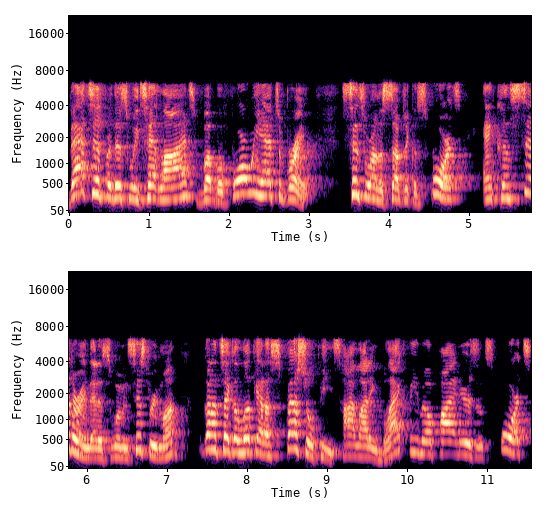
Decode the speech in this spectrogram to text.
That's it for this week's headlines. But before we head to break, since we're on the subject of sports and considering that it's Women's History Month, we're going to take a look at a special piece highlighting black female pioneers in sports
